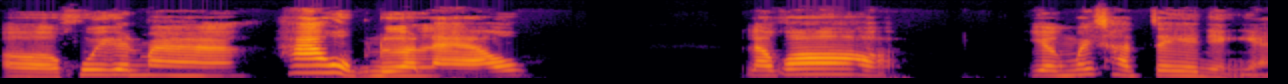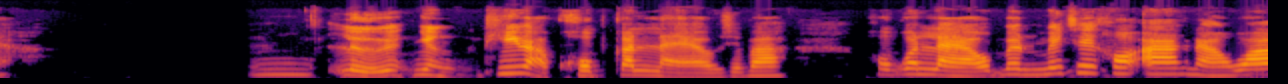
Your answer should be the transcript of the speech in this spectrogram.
เอ่อคุยกันมา5-6เดือนแล้ว แล้วก็ ยังไม่ชัดเจนอย่างเงี้ยหรืออย่างที่แบบคบกันแล้วใช่ปล่าคบกันแล้ว มันไม่ใช่ข้ออ้างนะว่า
